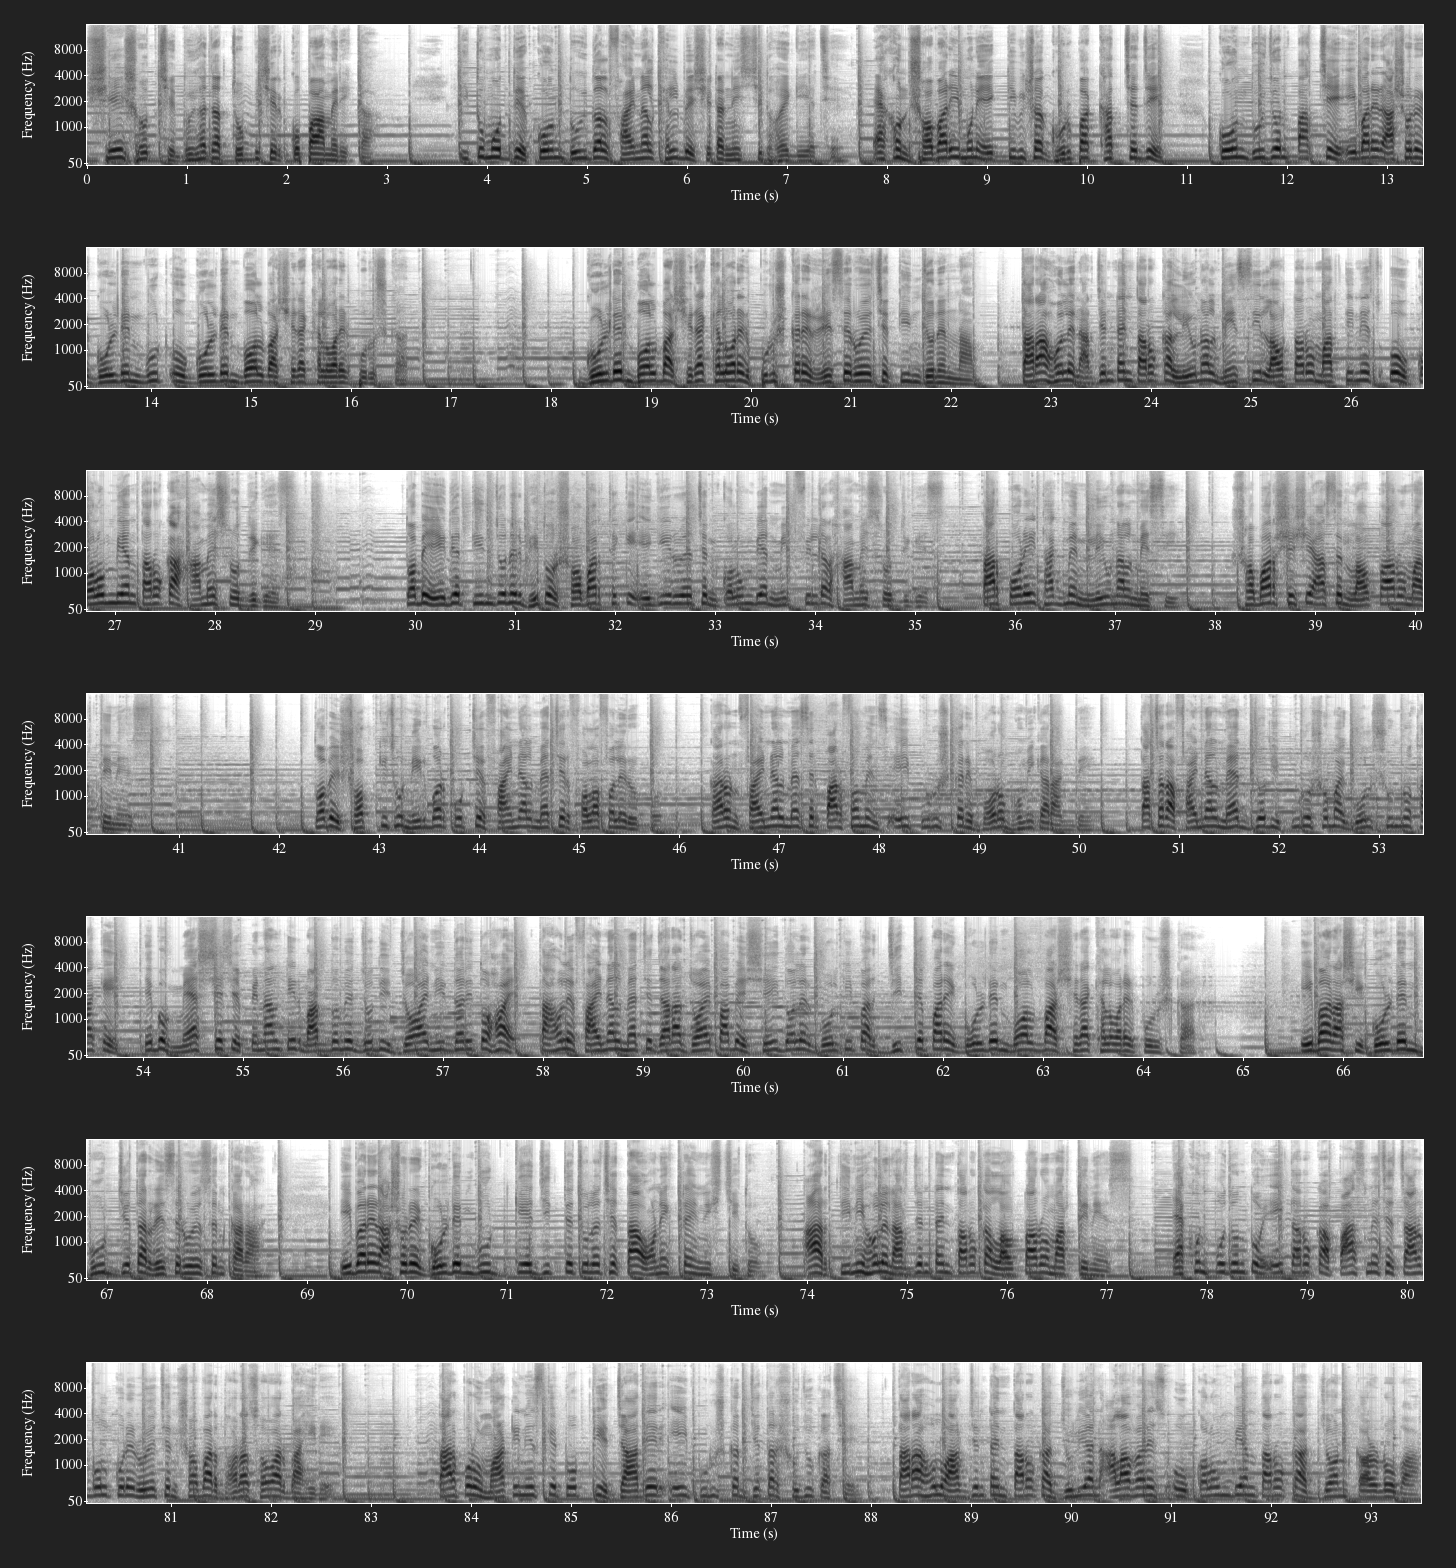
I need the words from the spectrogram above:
শেষ হচ্ছে দুই হাজার চব্বিশের কোপা আমেরিকা। ইতিমধ্যে কোন দুই দল ফাইনাল খেলবে সেটা নিশ্চিত হয়ে গিয়েছে। এখন সবারই মনে একটি বিষয় ঘুরপাক খাচ্ছে যে, কোন দুইজন পাচ্ছে এবারের আসরের গোল্ডেন বুট ও গোল্ডেন বল বা সেরা খেলোয়াড়ের পুরস্কার। গোল্ডেন বল বা সেরা খেলোয়াড়ের পুরস্কারের রেসে রয়েছে তিনজনের নাম। তারা হলেন আর্জেন্টাইন তারকা লিওনাল মেসি, লাউতারো মার্তিনেস ও কলম্বিয়ান তারকা হামেস রদ্রিগেজ। তবে এদের তিনজনের ভিতর সবার থেকে এগিয়ে রয়েছেন কলম্বিয়ান মিডফিল্ডার হামেস রদ্রিগেজ। তারপরেই থাকবেন লিওনাল মেসি। সবার শেষে আসেন লাউতারো মার্তিনেস। তবে সব কিছু নির্ভর করছে ফাইনাল ম্যাচের ফলাফলের উপর। কারণ ফাইনাল ম্যাচের পারফরমেন্স এই পুরস্কারে বড় ভূমিকা রাখবে। তাছাড়া ফাইনাল ম্যাচ যদি পুরো সময় গোল শূন্য থাকে এবং ম্যাচ শেষে পেনাল্টির মাধ্যমে যদি জয় নির্ধারিত হয়, তাহলে ফাইনাল ম্যাচে যারা জয় পাবে, সেই দলের গোলকিপার জিততে পারে গোল্ডেন বল বা সেরা খেলোয়াড়ের পুরস্কার। এবার আসি গোল্ডেন বুট জেতার রেসে রয়েছেন কারা? এবারের আসরে গোল্ডেন বুট কে জিততে চলেছে তা অনেকটাই নিশ্চিত। আর তিনি হলেন আর্জেন্টাইন তারকা লাউটারো মার্তিনেস। এখন পর্যন্ত এই তারকা পাঁচ ম্যাচে চার গোল করে রয়েছেন সবার ধরা ছোঁয়ার বাহিরে। তারপরও মার্টিনেসকে টপকে যাদের এই পুরস্কার জেতার সুযোগ আছে, তারা হলো আর্জেন্টাইন তারকা জুলিয়ান আলাভারেস ও কলম্বিয়ান তারকা জন কার্ডোবা।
